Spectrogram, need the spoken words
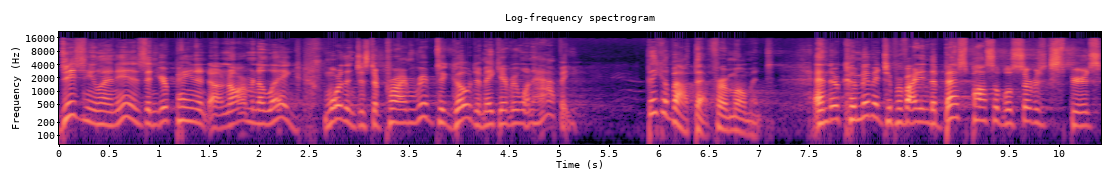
Disneyland is, and you're paying an arm and a leg more than just a prime rib to go to make everyone happy. Think about that for a moment and their commitment to providing the best possible service experience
